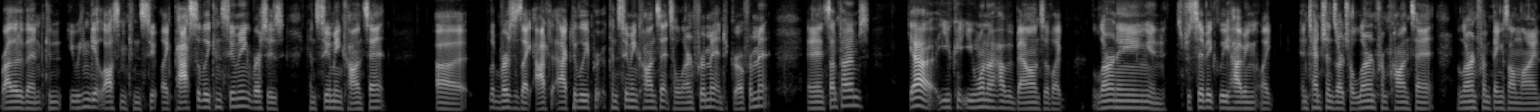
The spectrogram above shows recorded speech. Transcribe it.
rather than con- we can get lost in consume like passively consuming versus consuming content uh versus like act- actively pr- consuming content to learn from it and to grow from it and sometimes yeah you could you want to have a balance of like learning and specifically having like intentions are to learn from content learn from things online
